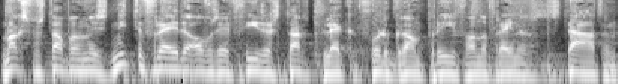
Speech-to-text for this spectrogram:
Max Verstappen is niet tevreden over zijn vierde startplek... voor de Grand Prix van de Verenigde Staten.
